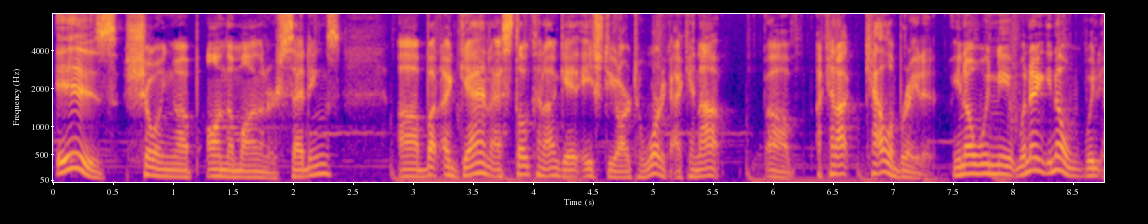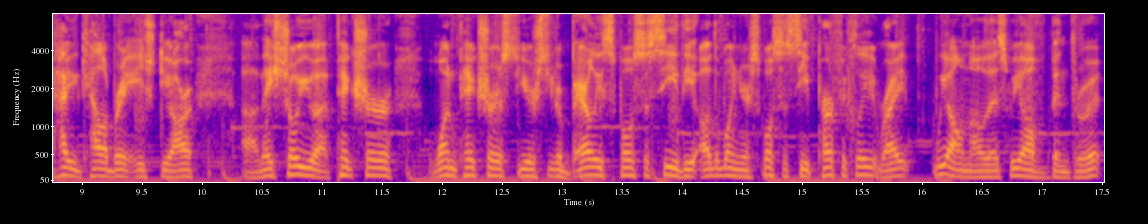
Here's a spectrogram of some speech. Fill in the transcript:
is showing up on the monitor settings, uh, but again, I still cannot get HDR to work. I cannot, uh, I cannot calibrate it. You know, when you, when you know when, how you calibrate HDR, uh, they show you a picture, one picture you're you're barely supposed to see, the other one you're supposed to see perfectly, right? We all know this. We all have been through it.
